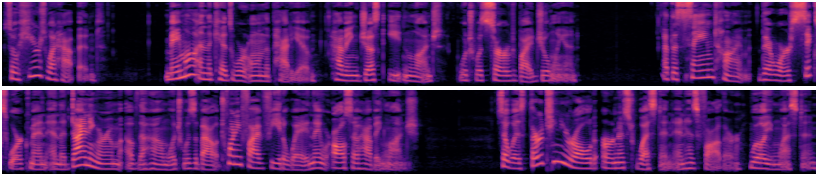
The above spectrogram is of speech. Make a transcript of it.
So here's what happened. Mamah and the kids were on the patio, having just eaten lunch, which was served by Julian. At the same time, there were six workmen in the dining room of the home, which was about 25 feet away, and they were also having lunch. So it was 13 year old Ernest Weston and his father, William Weston,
